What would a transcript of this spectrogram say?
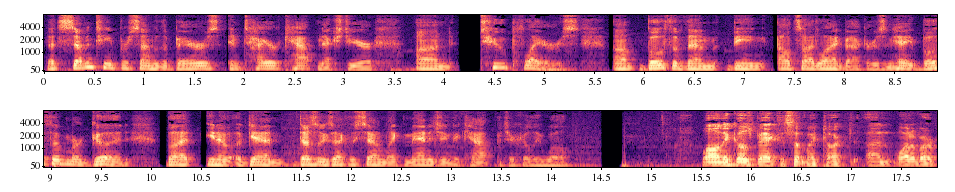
that's 17% of the Bears' entire cap next year on two players, um, both of them being outside linebackers. And hey, both of them are good, but you know, again, doesn't exactly sound like managing the cap particularly well. Well, and it goes back to something I talked on one of our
